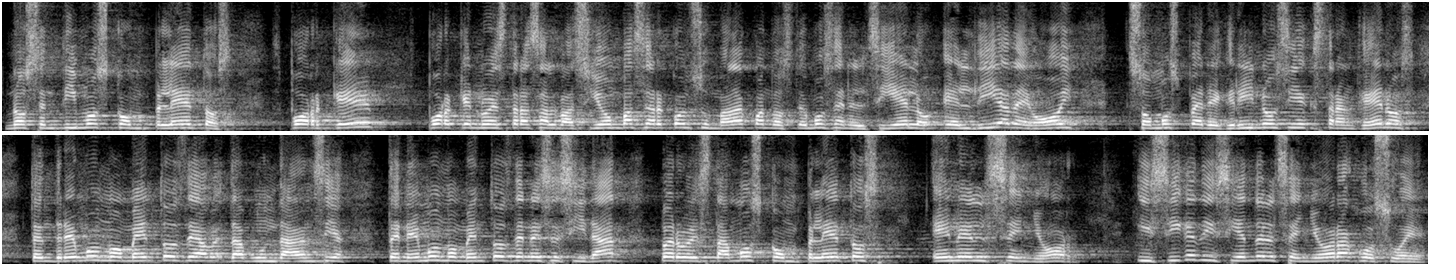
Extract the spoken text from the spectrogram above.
Nos sentimos completos. ¿Por qué? porque nuestra salvación va a ser consumada cuando estemos en el cielo. El día de hoy somos peregrinos y extranjeros. Tendremos momentos de, abundancia, tenemos momentos de necesidad, pero estamos completos en el Señor. Y sigue diciendo el Señor a Josué,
